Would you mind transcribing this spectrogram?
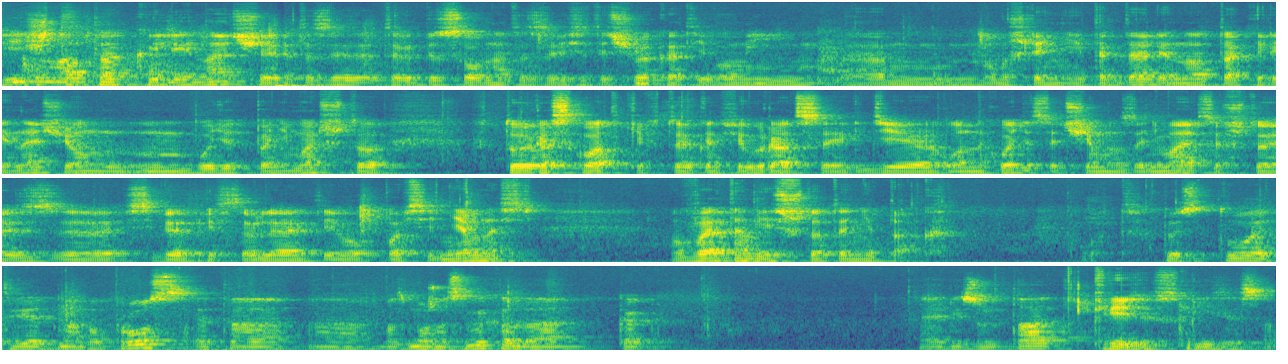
Видимо, что так или иначе, это, это безусловно это зависит от человека, от его э, мышления и так далее, но так или иначе он будет понимать, что в той раскладке, в той конфигурации, где он находится, чем он занимается, что из э, себя представляет его повседневность, в этом есть что-то не так. То есть твой ответ на вопрос – это э, возможность выхода как результат Кризис. кризиса.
